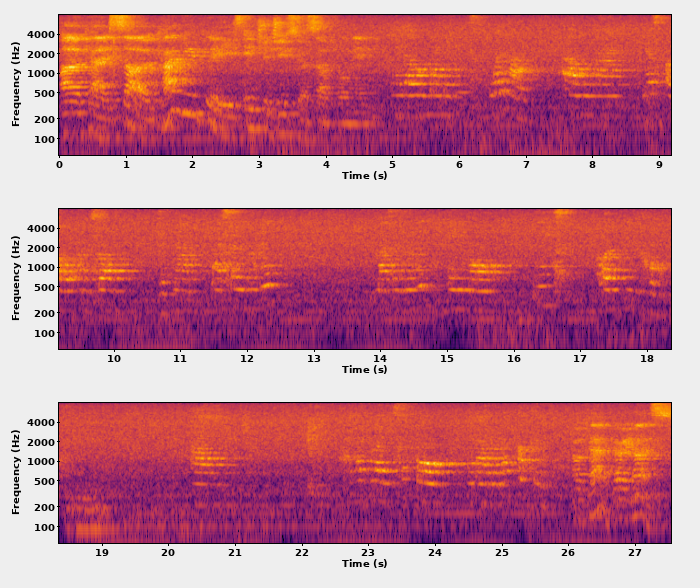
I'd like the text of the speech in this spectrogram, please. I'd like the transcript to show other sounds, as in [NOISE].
Okay, so can you please introduce yourself for me? Hello, my name is Hồng. I'm um, nine years old. Oh, I'm from Vietnam. My favorite, my favorite animal is a eagle. I, I have played football and I love cooking. Okay, very nice.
